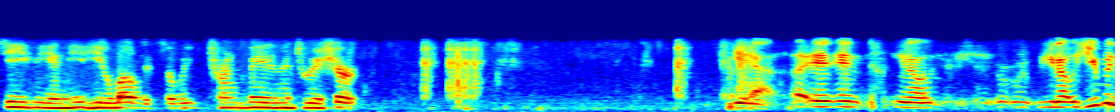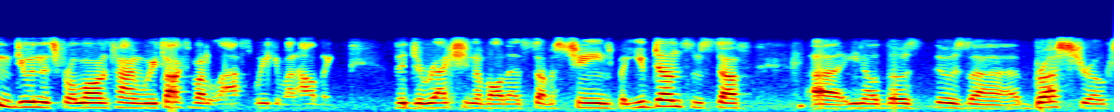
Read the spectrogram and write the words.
Stevie and he, he loved it, so we turned made it into a shirt. Yeah, uh, and, and you know, you know, you've been doing this for a long time. We talked about it last week about how the the direction of all that stuff has changed. But you've done some stuff, uh, you know, those those uh, brush strokes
